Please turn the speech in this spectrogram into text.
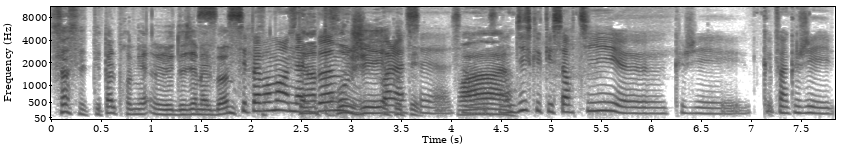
ça, c'était pas le premier, euh, le deuxième album. C'est pas vraiment un C'était un album. projet voilà, c'est c'est un, Voilà. c'est un disque qui est sorti, euh, que j'ai, enfin que j'ai.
